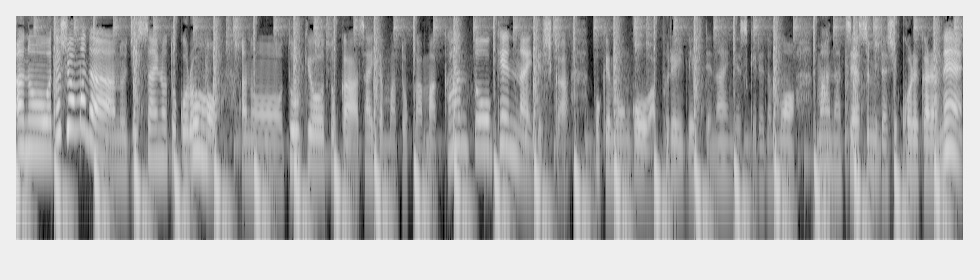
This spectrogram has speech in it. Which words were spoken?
あの私はまだあの実際のところ あの東京とか埼玉とか、まあ、関東圏内でしかポケモン GO はプレイできてないんですけれどもまあ夏休みだしこれからね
